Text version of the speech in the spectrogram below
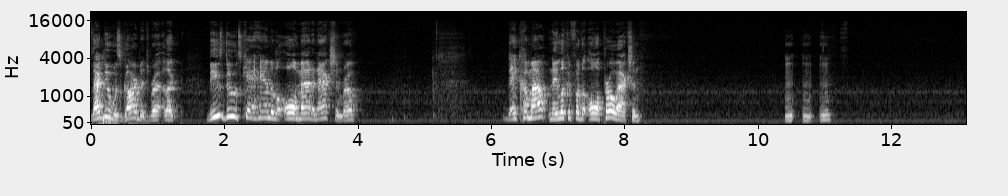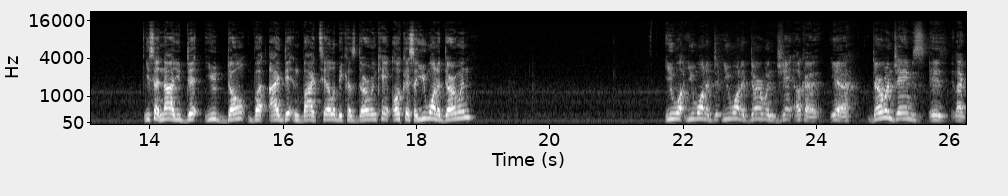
That dude was garbage, bro. Like, these dudes can't handle the all Madden action, bro they come out and they looking for the all pro action. Mm-mm-mm. You said nah, you did you don't, but I didn't buy Taylor because Derwin came. Okay, so you want a Derwin? You want you want to you want a Derwin James? Okay, yeah, Derwin James is like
